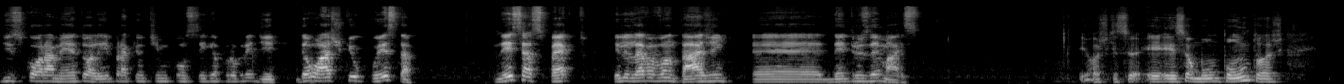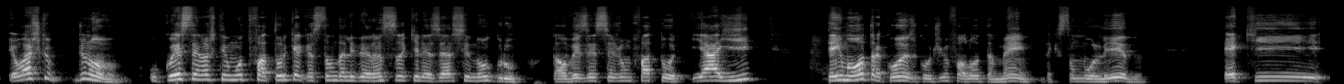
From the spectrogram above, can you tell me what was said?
de escoramento ali, para que o time consiga progredir. Então, acho que o Cuesta, nesse aspecto, ele leva vantagem é, dentre os demais. Eu acho que esse, esse é um bom ponto. Acho, eu acho que, de novo, o Cuesta acho que tem um outro fator que é a questão da liderança que ele exerce no grupo. Talvez esse seja um fator. E aí tem uma outra coisa que o Coutinho falou também, da questão Moledo, é que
